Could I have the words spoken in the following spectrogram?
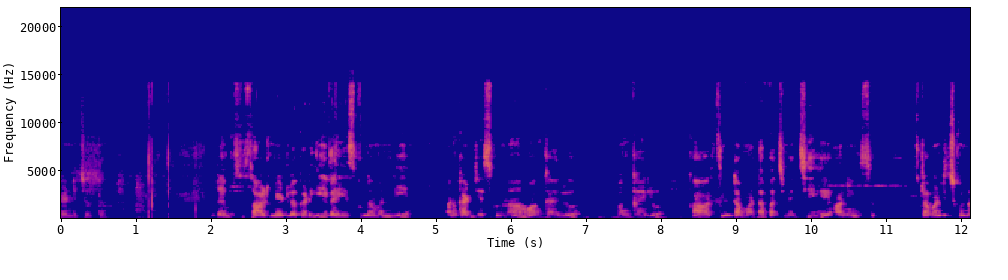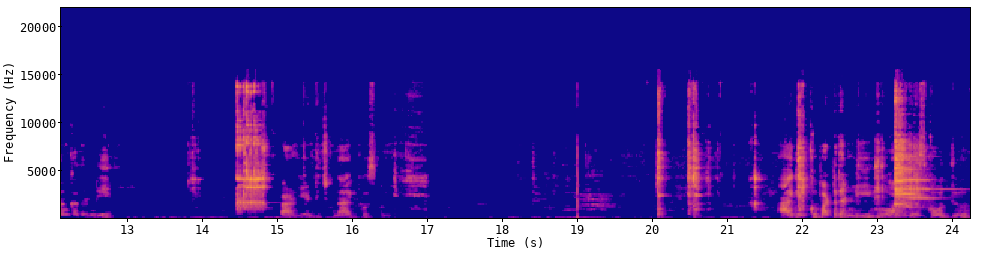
రండి చూద్దాం. టూ టైమ్స్ సాల్ట్ నీటిలో కడిగి ఇలా వేసుకున్నామండి. మనం కట్ చేసుకున్న వంకాయలు వంకాయలు కావాల్సిన టమాటా పచ్చిమిర్చి ఆనియన్స్. స్టవ్ అంటించుకున్నాం కదండి. బాండి అంటించుకుని ఆయిల్ పోసుకుంటాం ఆయిల్ ఎక్కువ పట్టదండి. ఓ ఆయిల్ వేసుకోవద్దు.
